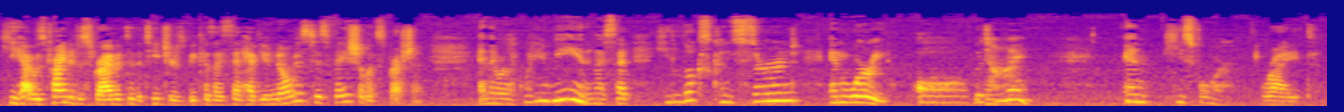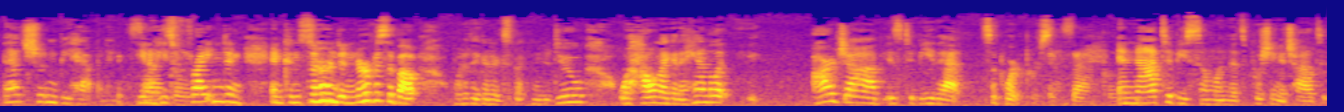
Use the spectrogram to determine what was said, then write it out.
he, I was trying to describe it to the teachers because I said, "Have you noticed his facial expression?" And they were like, "What do you mean?" And I said, "He looks concerned and worried all the mm-hmm. time." And he's four Right. that shouldn't be happening. You know, he's frightened and, and concerned and nervous about what are they going to expect me to do or how am I going to handle it. Our job is to be that support person. Exactly. And not to be someone that's pushing a child to,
